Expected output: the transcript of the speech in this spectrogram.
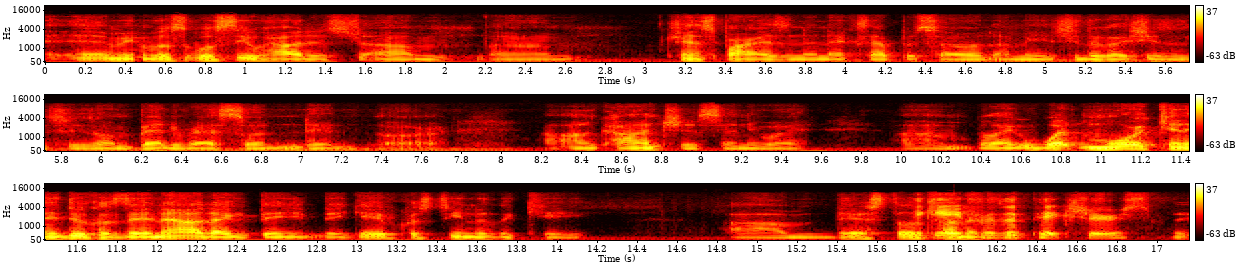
I mean, we'll we'll see how this um, um, transpires in the next episode. I mean, she looks like she's she's on bed rest or or unconscious anyway. Um, but like, what more can they do? Because they now like they they gave Christina the key. Um, they're still They trying gave to her the pictures. they-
